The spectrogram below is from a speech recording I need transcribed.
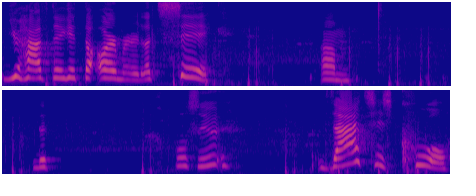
You have to get the armor. That's sick. Um, the full suit. That is cool.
